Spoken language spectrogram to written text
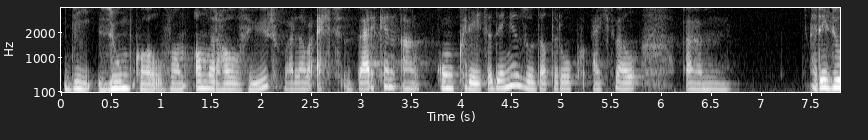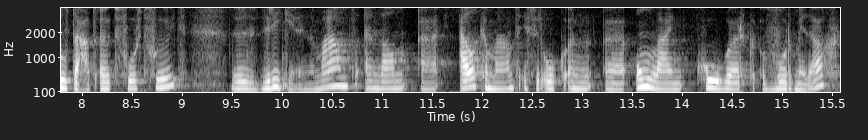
die Zoom-call van anderhalf uur, waar dat we echt werken aan concrete dingen, zodat er ook echt wel um, resultaat uit voortvloeit. Dus drie keer in de maand. En dan uh, elke maand is er ook een uh, online co-work voormiddag.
